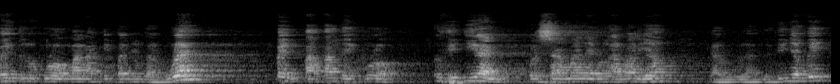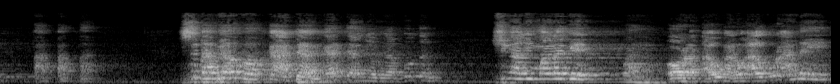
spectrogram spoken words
ping telu pulau manakiban nyonggal wulan ping papate pulau pikiran bersama Nailul ya wulan. Jadi nyampe papat tak Sebabnya apa? Kadang-kadang yang ngapunten sing alimah lagi. Wah, orang tahu kalau Al-Qur'an nih.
